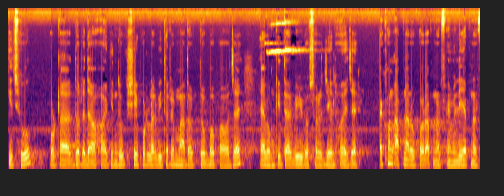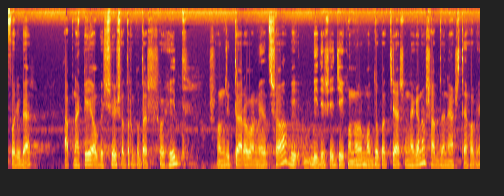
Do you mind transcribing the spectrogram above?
কিছু পোটলা ধরে দেওয়া হয়। কিন্তু সেই পোটলার ভিতরে মাদক দ্রব্য পাওয়া যায় এবং কি তার বিশ বছর জেল হয়ে যায়। এখন আপনার উপর, আপনার ফ্যামিলি আপনার পরিবার আপনাকে অবশ্যই সতর্কতার সহিত সংযুক্ত আরব আমিরাত সহ বিদেশে যে কোনো মধ্যপ্রাচ্যে আসেন না কেন, সাবধানে আসতে হবে।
